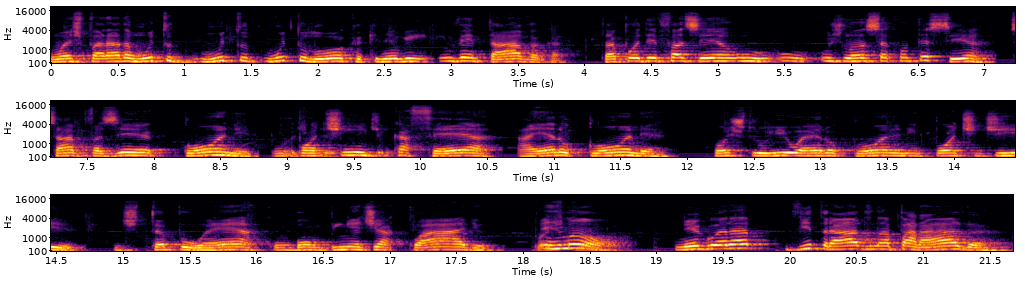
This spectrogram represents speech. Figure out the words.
umas parada muito, muito, muito louca que ninguém inventava, cara para poder fazer o- o- os lances acontecer, sabe? Fazer clone, um Pode potinho de café, aerocloner, construir o aerocloner em pote de, de Tupperware, com bombinha de aquário. Pode Meu irmão, o nego era vidrado na parada.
